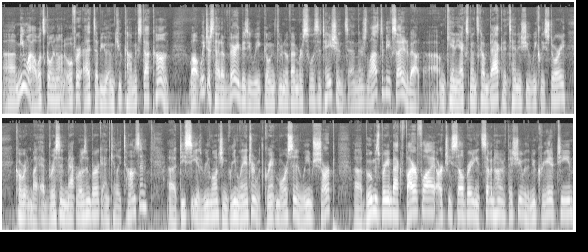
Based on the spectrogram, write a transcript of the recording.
Uh, meanwhile, what's going on over at WMQComics.com? Well, we just had a very busy week going through November solicitations, and there's lots to be excited about. Uh, Uncanny X Men's coming back in a 10 issue weekly story, co written by Ed Brisson, Matt Rosenberg, and Kelly Thompson. Uh, DC is relaunching Green Lantern with Grant Morrison and Liam Sharp. Uh, Boom is bringing back Firefly. Archie's celebrating its 700th issue with a new creative team.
